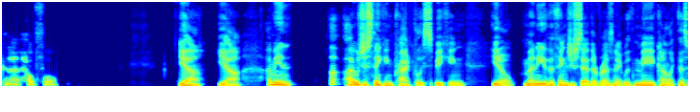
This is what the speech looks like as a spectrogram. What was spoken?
kind of helpful. Yeah, yeah. I mean, I was just thinking, practically speaking, you know, many of the things you said that resonate with me, kind of like this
